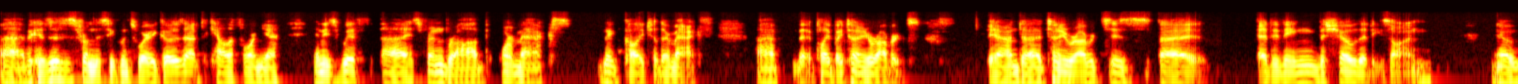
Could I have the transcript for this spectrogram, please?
Uh, because this is from the sequence where he goes out to California and he's with uh, his friend Rob or Max. They call each other Max, uh, played by Tony Roberts. and uh, Tony Roberts is uh, editing the show that he's on. You know,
